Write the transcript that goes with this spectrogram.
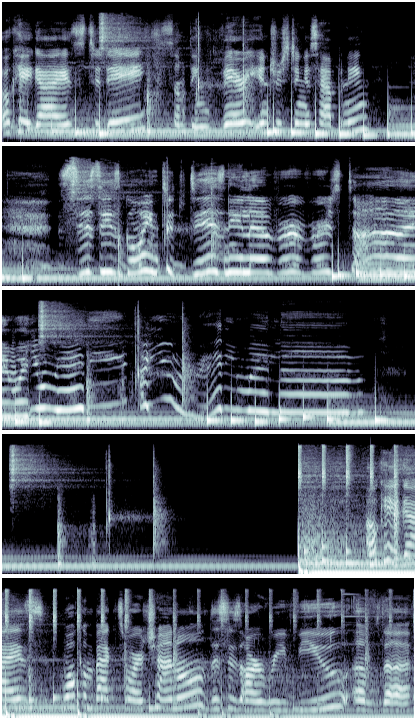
Okay guys, today something very interesting is happening. Sissy's going to Disneyland for her first time. Are you ready? Are you ready, my love? Okay guys, welcome back to our channel. This is our review of the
